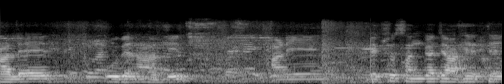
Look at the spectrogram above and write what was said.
आले उभे राहतील. आणि भिक्षू संघ जे आहे ते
